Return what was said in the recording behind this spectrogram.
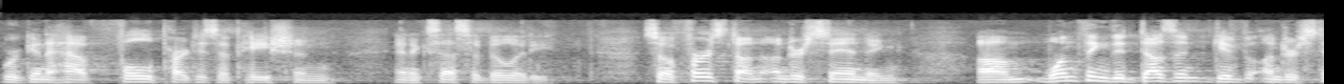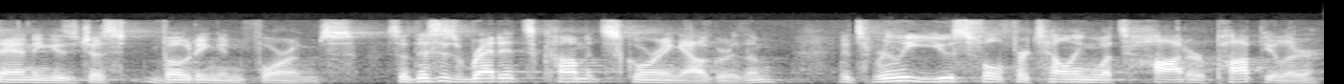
we're going to have full participation and accessibility? So first on understanding, um, one thing that doesn't give understanding is just voting in forums. So this is Reddit's comment scoring algorithm. It's really useful for telling what's hot or popular,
